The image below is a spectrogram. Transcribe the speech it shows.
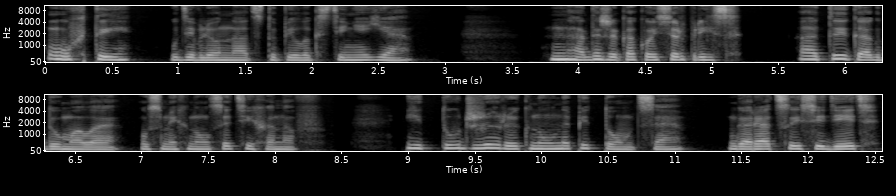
«Ух ты!» — удивленно отступила к стене я. «Надо же, какой сюрприз!» «А ты как думала?» — усмехнулся Тихонов. И тут же рыкнул на питомца. Гораций сидеть.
